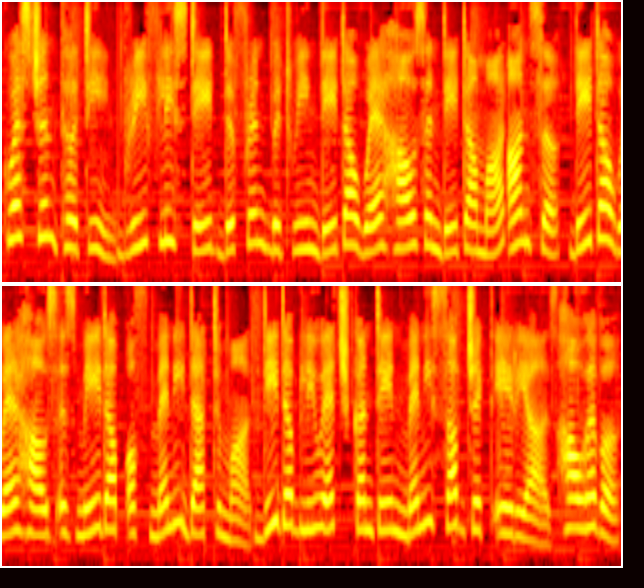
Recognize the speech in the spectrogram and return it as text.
Question 13. Briefly state difference between data warehouse and data mart. Answer. Data warehouse is made up of many data mart. DWH contain many subject areas. However,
